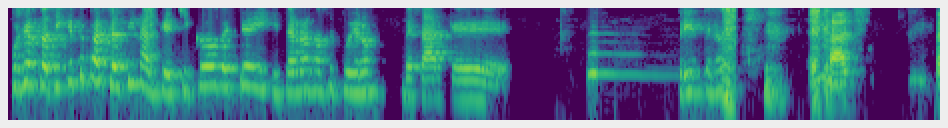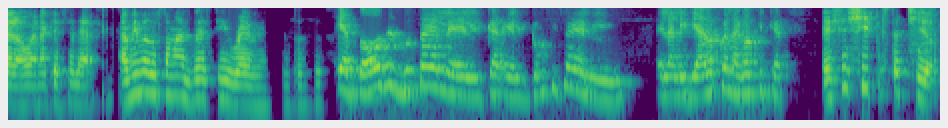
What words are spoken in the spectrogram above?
por cierto, ¿a ti qué te pareció al final? Que Chico, Bestia y, y Terra no se pudieron besar, que... Triste, ¿no? Touch. Pero bueno, ¿qué se le hace? A mí me gusta más Bestie y Raven, entonces. Y a todos les gusta el, el, el- ¿cómo se dice? El, el aliviado con la gótica. Ese ship está chido.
